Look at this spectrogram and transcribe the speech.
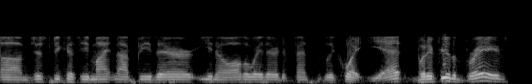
um, just because he might not be there, you know, all the way there defensively quite yet. But if you're the Braves,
